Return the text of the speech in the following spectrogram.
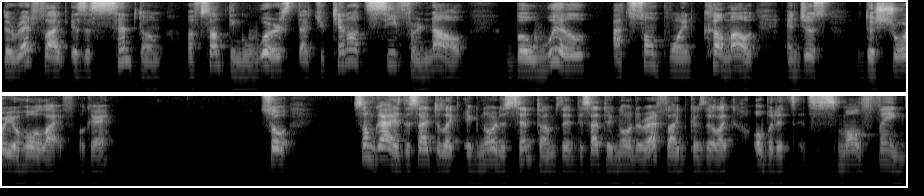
the red flag is a symptom of something worse that you cannot see for now, but will at some point come out and just destroy your whole life, okay? So some guys decide to like ignore the symptoms, they decide to ignore the red flag because they're like, oh, but it's it's a small thing.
